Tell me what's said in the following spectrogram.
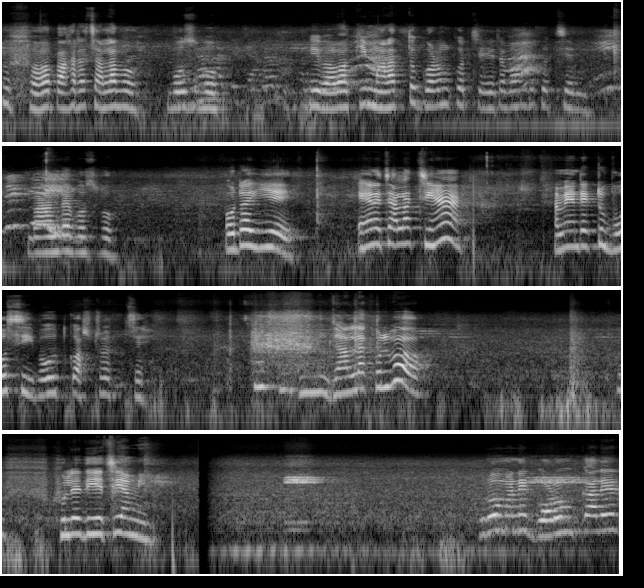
উফ, বাবা পাখাটা চালাবো, বসবো। এ বাবা, কি মারাত্মক গরম করছে, এটা বন্ধ করছি আমি। বারান্দায় বসবো। ওটা ইয়ে এখানে চালাচ্ছি হ্যাঁ? আমি এটা একটু বসি, বহুত কষ্ট হচ্ছে। জানলা খুলবো? খুলে দিয়েছি আমি। পুরো মানে গরমকালের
